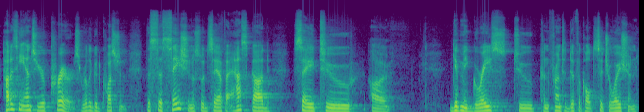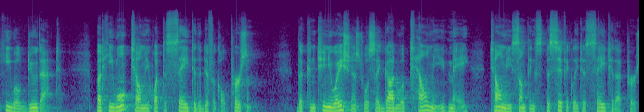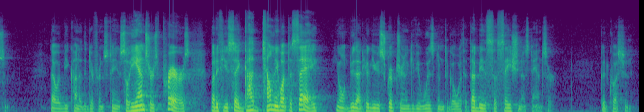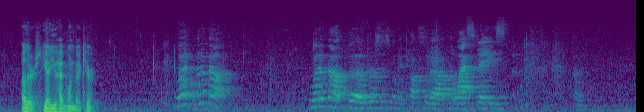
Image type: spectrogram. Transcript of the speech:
How does he answer your prayers? Really good question. The cessationist would say, if I ask God, say, to uh, give me grace to confront a difficult situation, he will do that. But he won't tell me what to say to the difficult person. The continuationist will say, God will tell me, may tell me something specifically to say to that person. That would be kind of the difference between you. So he answers prayers, but if you say, God, tell me what to say, he won't do that. He'll give you scripture and he'll give you wisdom to go with it. That'd be the cessationist answer. Good question. Others? Yeah, you had one back here. What, what about, the verses when it talks about the last days,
